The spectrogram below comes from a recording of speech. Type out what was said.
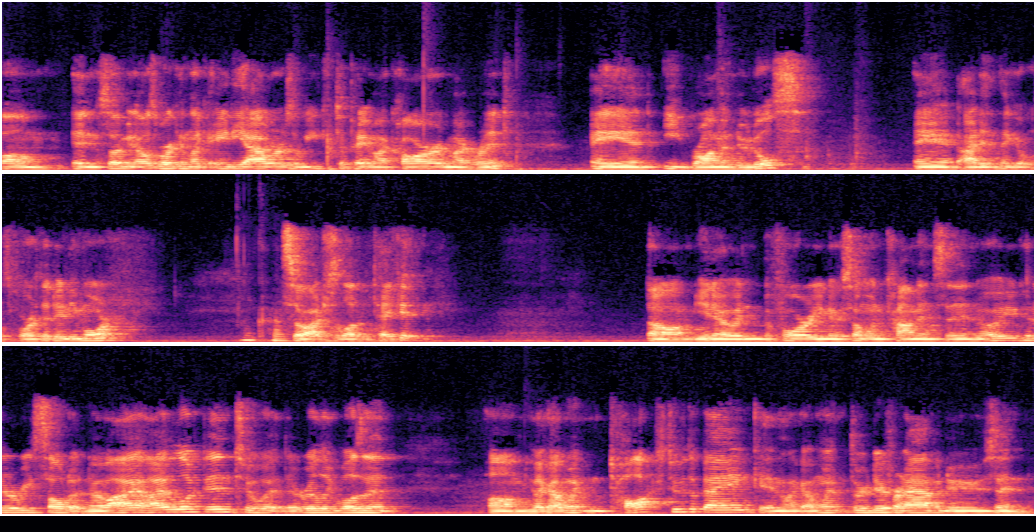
Um, and so I mean, I was working like 80 hours a week to pay my car and my rent, and eat ramen noodles, and I didn't think it was worth it anymore. Okay. So I just let them take it. Um, you know, and before you know, someone comments in, "Oh, you could have resold it." No, I I looked into it. There really wasn't. Um, like I went and talked to the bank, and like I went through different avenues, and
